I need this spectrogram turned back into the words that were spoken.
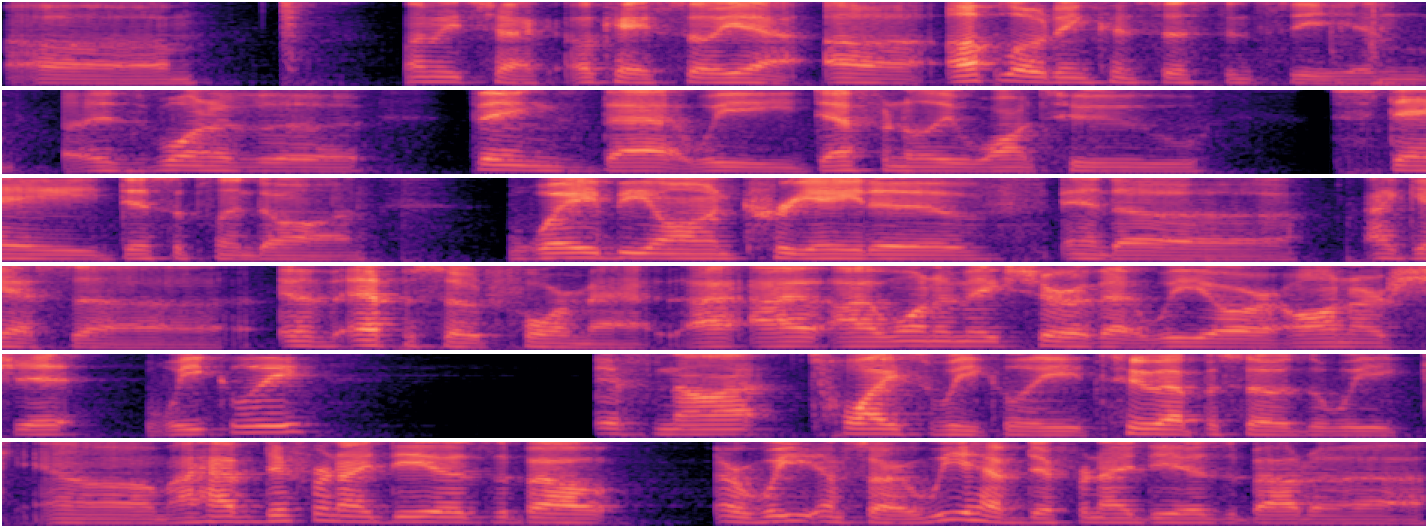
Um, let me check. Okay, so yeah, uh, uploading consistency and is one of the things that we definitely want to stay disciplined on, way beyond creative and uh, I guess uh, episode format. I I, I want to make sure that we are on our shit weekly if not twice weekly, two episodes a week. Um, I have different ideas about or we I'm sorry, we have different ideas about uh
